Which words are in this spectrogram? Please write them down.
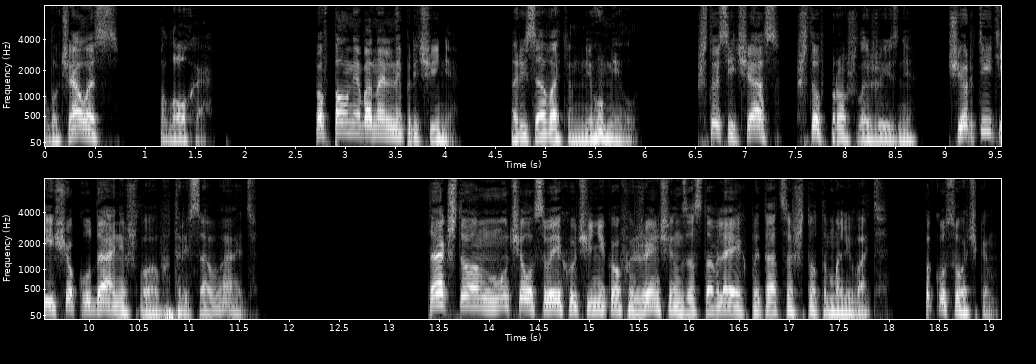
Получалось плохо. По вполне банальной причине. Рисовать он не умел. Что сейчас, что в прошлой жизни. Чертить еще куда ни шло, а вот рисовать. Так что он мучил своих учеников и женщин, заставляя их пытаться что-то малевать. По кусочкам,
